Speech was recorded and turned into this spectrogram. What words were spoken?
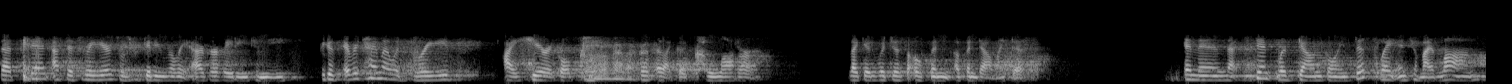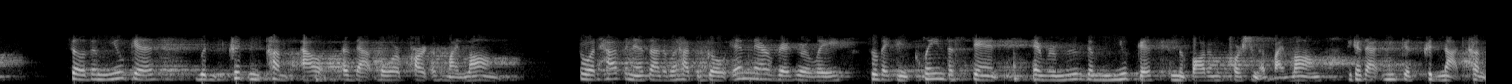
that stent after three years was getting really aggravating to me because every time I would breathe, I hear it go like a clutter, like it would just open up and down like this. And then that stent was down going this way into my lung. So the mucus would, couldn't come out of that lower part of my lung. So what happened is I would have to go in there regularly so they can clean the stent and remove the mucus in the bottom portion of my lung because that mucus could not come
